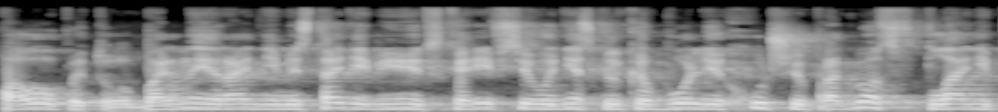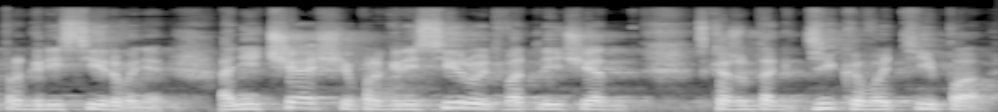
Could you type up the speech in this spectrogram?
по опыту, больные ранними стадиями имеют, скорее всего, несколько более худший прогноз в плане прогрессирования. Они чаще прогрессируют, в отличие от, скажем так, дикого типа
